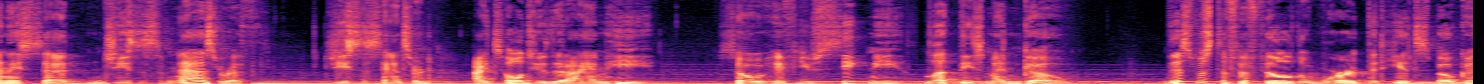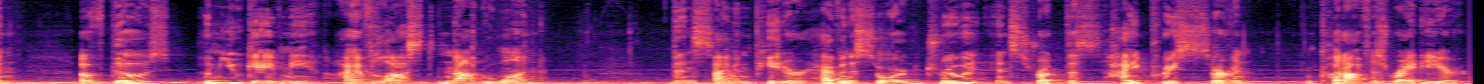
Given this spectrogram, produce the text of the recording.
And they said, Jesus of Nazareth. Jesus answered, I told you that I am he. So if you seek me, let these men go. This was to fulfill the word that he had spoken Of those whom you gave me, I have lost not one. Then Simon Peter, having a sword, drew it and struck the high priest's servant and cut off his right ear.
